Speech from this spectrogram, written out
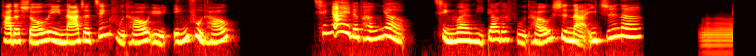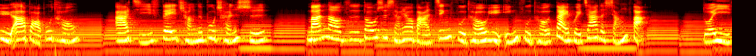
她的手里拿着金斧头与银斧头。亲爱的朋友。请问你掉的斧头是哪一只呢？与阿宝不同，阿吉非常的不诚实，满脑子都是想要把金斧头与银斧头带回家的想法，所以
